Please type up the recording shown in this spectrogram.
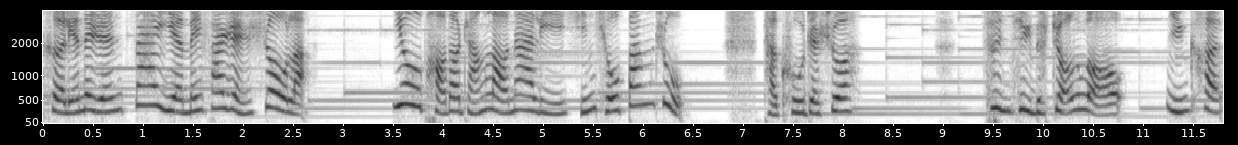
可怜的人再也没法忍受了，又跑到长老那里寻求帮助。他哭着说：“尊敬的长老，您看，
